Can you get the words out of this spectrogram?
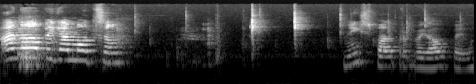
Ah, não, eu peguei a maldição. Nem espada pra pegar, eu pego.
